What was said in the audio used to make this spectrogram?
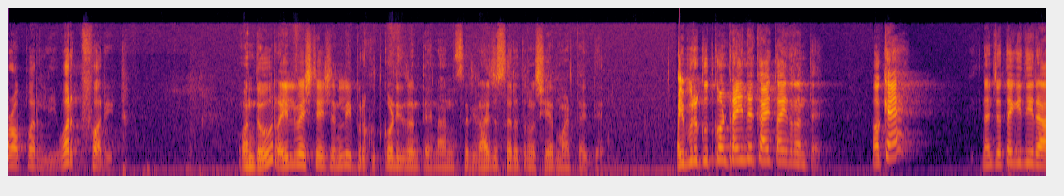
properly work for it ಒಂದು ರೈಲ್ವೆ ಸ್ಟೇಷನಲ್ಲಿ ಇಬ್ಬರು ಕುತ್ಕೊಂಡಿದ್ರಂತೆ. ನಾನು ಸರಿ, ರಾಜು ಸರ್ ಹತ್ರ ಶೇರ್ ಮಾಡ್ತಾ ಇದ್ದೆ. ಇಬ್ಬರು ಕುತ್ಕೊಂಡು ಟ್ರೈನ್ ಕಾಯ್ತಾ ಇದ್ರಂತೆ. ಓಕೆ ನನ್ನ ಜೊತೆಗಿದ್ದೀರಾ?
